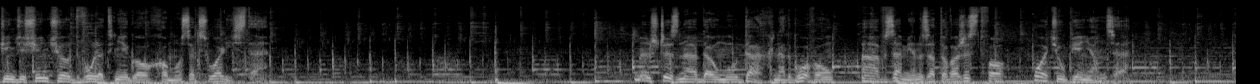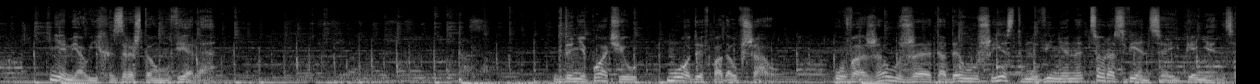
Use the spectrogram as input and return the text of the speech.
52-letniego homoseksualistę. Mężczyzna dał mu dach nad głową, a w zamian za towarzystwo płacił pieniądze. Nie miał ich zresztą wiele. Gdy nie płacił, młody wpadał w szał. Uważał, że Tadeusz jest mu winien coraz więcej pieniędzy.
